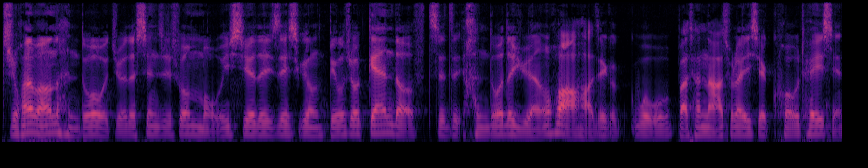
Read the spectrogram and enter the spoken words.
指环王的很多，我觉得甚至说某一些的这些个，比如说 Gandalf 这这很多的原话哈，这个我我把它拿出来一些 quotation，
